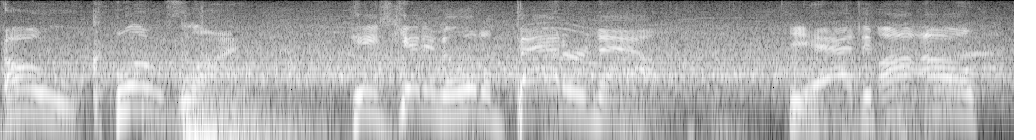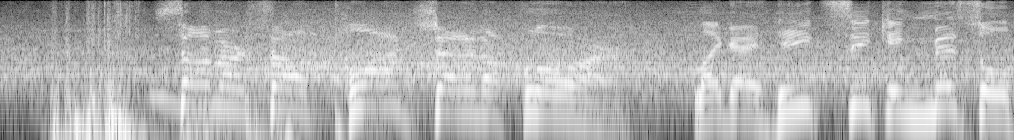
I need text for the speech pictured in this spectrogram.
Oh, clothesline. He's getting a little battered now. He had to... Uh-oh. Somersault plunge onto the floor. Like a heat-seeking missile.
